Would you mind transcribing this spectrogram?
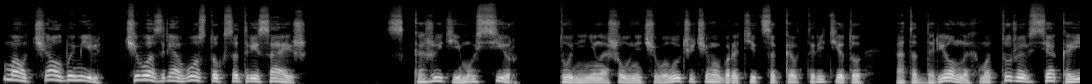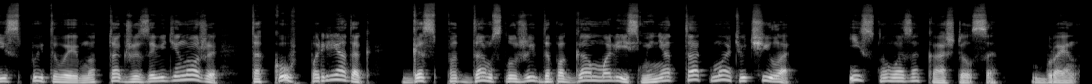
«Молчал бы, Миль! Чего зря воздух сотрясаешь?» «Скажите ему, Сир!» Тони не нашел ничего лучше, чем обратиться к авторитету. «От одаренных мы тоже всякое испытываем, но также заведено же! Таков порядок! Господам служи да богам молись! Меня так мать учила!» И снова закашлялся. Брайан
